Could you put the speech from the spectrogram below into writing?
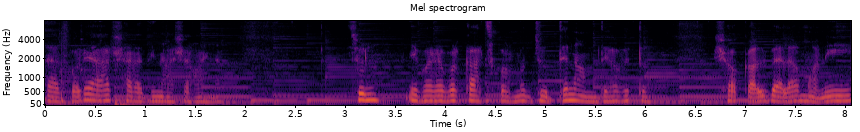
তারপরে আর সারাদিন আসা হয় না। চলুন, এবার আবার কাজকর্ম, যুদ্ধে নামতে হবে তো। সকালবেলা মানেই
